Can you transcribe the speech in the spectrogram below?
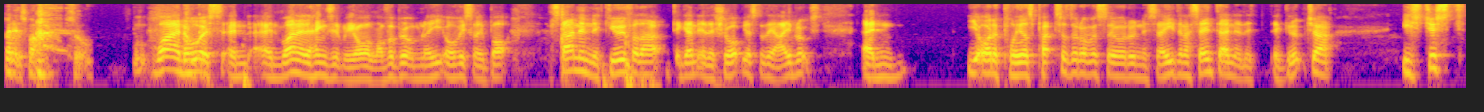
But it's worth so. What I noticed, and and one of the things that we all love about him, right? Obviously, but standing in the queue for that to get into the shop yesterday, Ibrox, and you, all the players' pictures are obviously all on the side, and I sent it into the, the group chat. He's just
